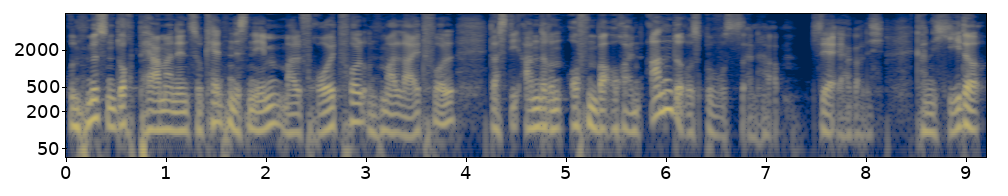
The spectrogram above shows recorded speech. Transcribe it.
und müssen doch permanent zur Kenntnis nehmen, mal freudvoll und mal leidvoll, dass die anderen offenbar auch ein anderes Bewusstsein haben. Sehr ärgerlich. Kann nicht jeder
